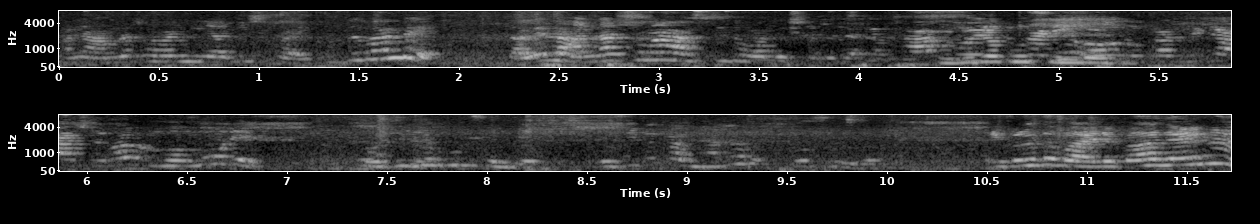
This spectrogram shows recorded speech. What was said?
মানে আমরা সবাই নিরামিষ খাই বুঝতে পারলে? তাহলে রান্নার সময় আসছি তোমাদের সাথে দেখা। দোকান থেকে আসে বা মোমো রে। খুব সুন্দর। ভালো খুব সুন্দর। এগুলো তো বাইরে পাওয়া যায় না।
